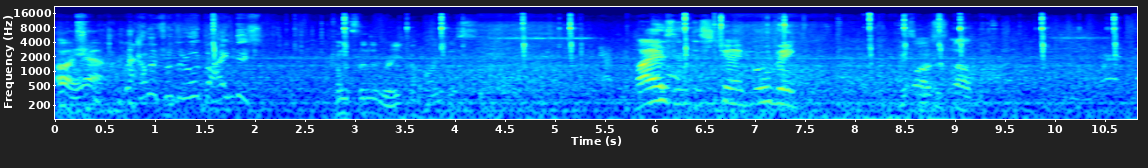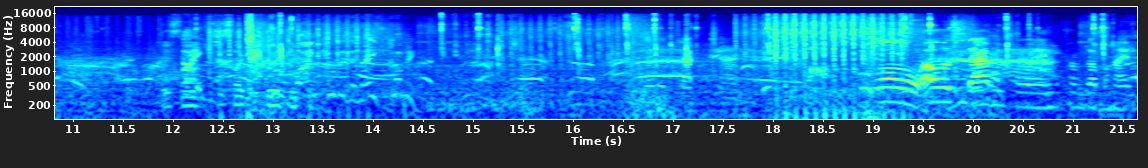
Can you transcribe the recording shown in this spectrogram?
Oh yeah. They're coming from the road behind us. Come from the road behind us. Why isn't this train moving? It's, Well, slow. it's like, just like the good Why because with the knife coming? Whoa, I was stabbing someone he comes up behind me.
